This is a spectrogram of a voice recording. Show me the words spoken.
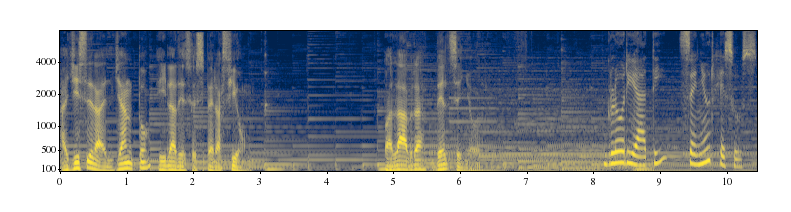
Allí será el llanto y la desesperación Palabra del Señor. Gloria a ti, Señor Jesús.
